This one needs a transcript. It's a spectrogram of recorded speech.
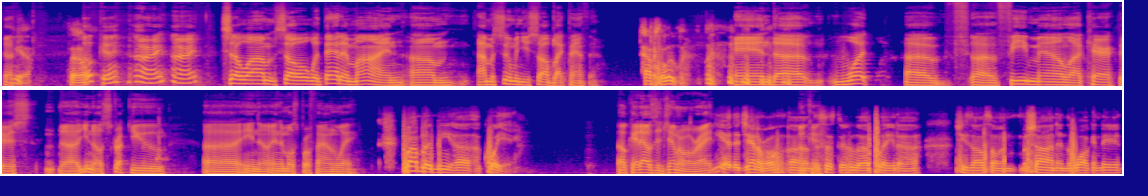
Gotcha. Yeah. So Okay. All right. All right. So, um, so with that in mind, um, I'm assuming you saw Black Panther, absolutely. and uh, what uh, f- uh, female uh, characters, uh, you know, struck you, uh, you know, in the most profound way? Probably me, uh, Okoye. Okay, that was the general, right? Yeah, the general, uh, Okay. the sister who uh, played. Uh, she's also in Michonne in The Walking Dead.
